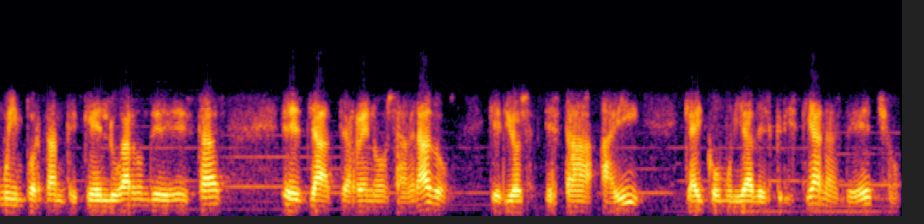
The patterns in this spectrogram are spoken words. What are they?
muy importante, que el lugar donde estás es ya terreno sagrado, que Dios está ahí, que hay comunidades cristianas, de hecho,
